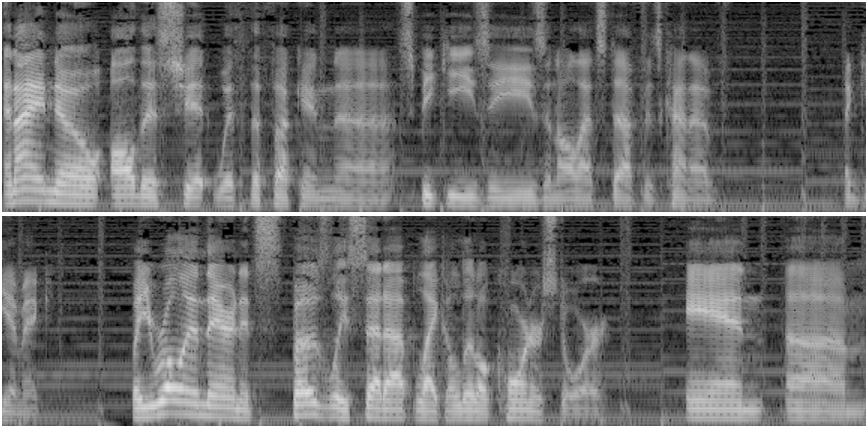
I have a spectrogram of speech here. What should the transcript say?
and I know all this shit with the fucking uh, speakeasies and all that stuff is kind of a gimmick. But you roll in there and it's supposedly set up like a little corner store. And um,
